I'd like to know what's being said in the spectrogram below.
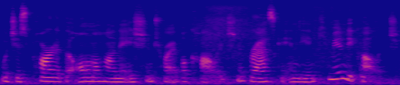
which is part of the Omaha Nation Tribal College, Nebraska Indian Community College.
